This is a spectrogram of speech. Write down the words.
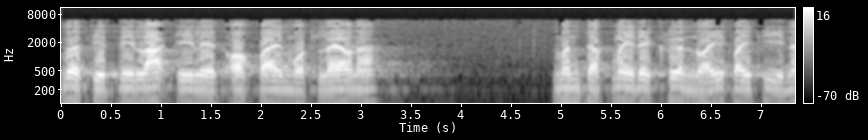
เมื่อจิตนิละกิเลสออกไปหมดแล้วนะ มันจะไม่ได้เคลื่อนไหวไปที่ไหน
